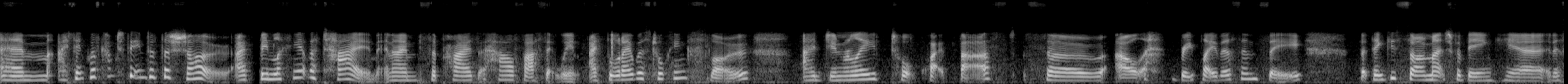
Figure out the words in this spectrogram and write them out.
Um, I think we've come to the end of the show. I've been looking at the time and I'm surprised at how fast it went. I thought I was talking slow. I generally talk quite fast, so I'll replay this and see. But thank you so much for being here. It is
